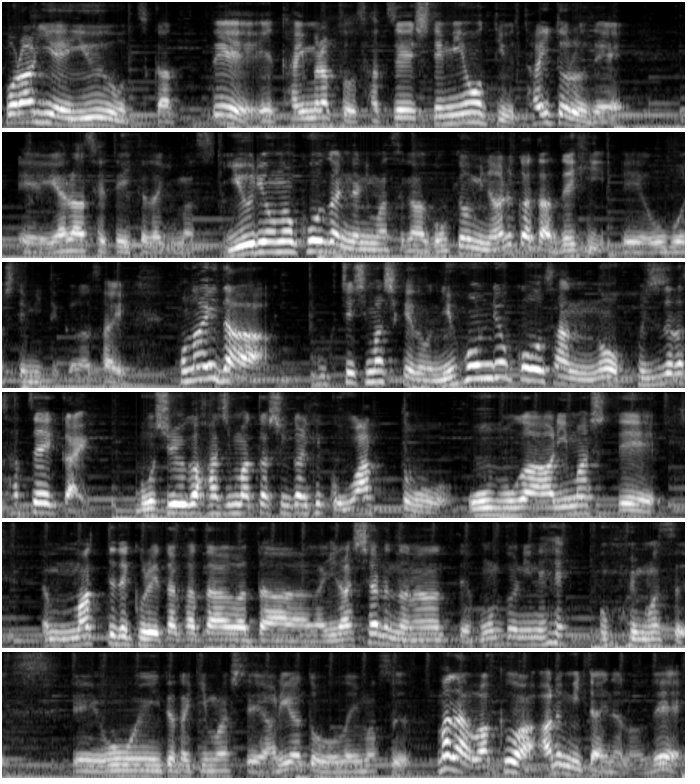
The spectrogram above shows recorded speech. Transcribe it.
ポラリエ U を使ってタイムラプスを撮影してみようっていうタイトルでえーやらせていただきます。有料の講座になりますがご興味のある方は是非、え応募してみてください。この間告知しましたけど日本旅行さんの星空撮影会募集が始まった瞬間に結構わっと応募がありまして待っててくれた方々がいらっしゃるんだなって本当にね 思います、えー、応援いただきましてありがとうございます。まだ枠はあるみたいなので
